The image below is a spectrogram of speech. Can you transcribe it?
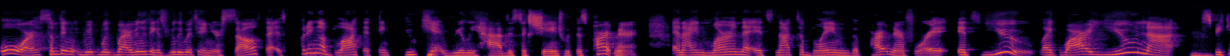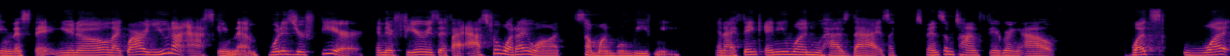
or something what I really think is really within yourself that is putting a block that think you can't really have this exchange with this partner. And I learned that it's not to blame the partner for it. It's you. Like, why are you not mm-hmm. speaking this thing? You know, like, why are you not asking them? What is your fear? And their fear is if I ask for what I want, someone will leave me. And I think anyone who has that is like, spend some time figuring out what's what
